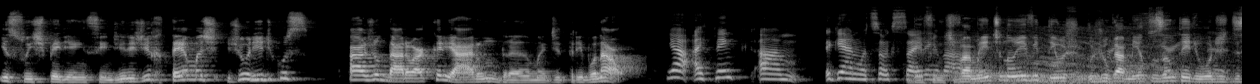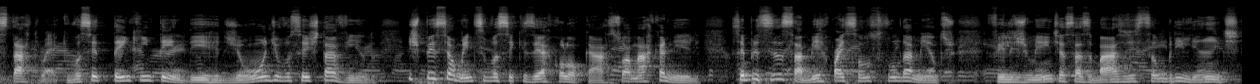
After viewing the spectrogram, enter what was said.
e sua experiência em dirigir temas jurídicos ajudaram a criar um drama de tribunal. Yeah, I think um, Definitivamente não evitei os, os, julgamentos anteriores de Star Trek. Você tem que entender de onde você está vindo, especialmente se você quiser colocar sua marca nele. Você precisa saber quais são os fundamentos. Felizmente, essas bases são brilhantes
